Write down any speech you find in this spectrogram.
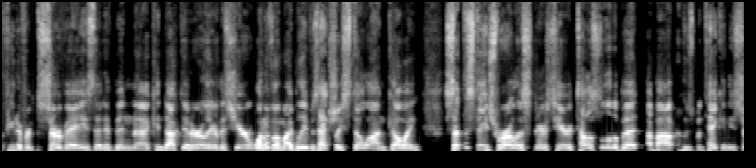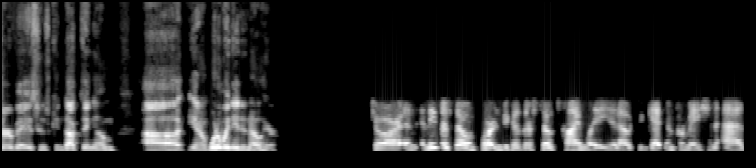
few different surveys that have been uh, conducted earlier this year. One of them, I believe, is actually still ongoing. Set the stage for our listeners here. Tell us a little bit about who's been taking these surveys, who's conducting them. Uh, you know, what do we need to know here? Sure, and, and these are so important because they're so timely. You know, to get information as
